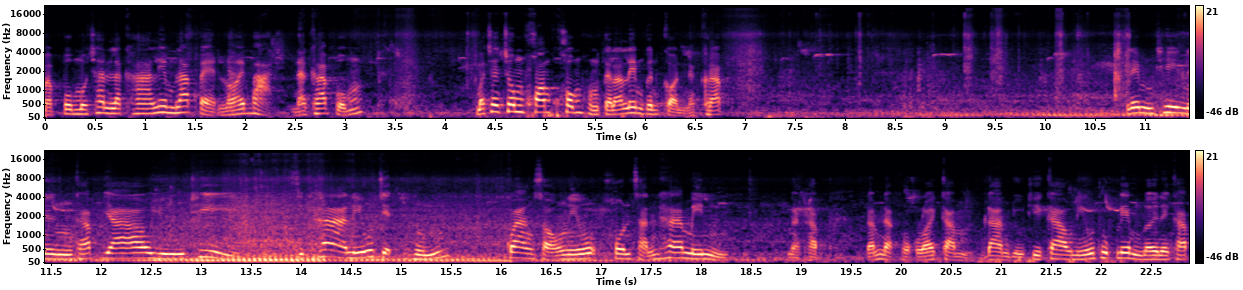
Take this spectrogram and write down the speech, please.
มาโปรโมชั่นราคาเล่มละ 800 บาทนะครับผม มาเชิญชมความคมของแต่ละเล่มกันก่อนนะครับ เล่มที่หนึ่งครับ ยาวอยู่ที่ 15 นิ้ว 7 หุน กว้าง 2 นิ้วโคนสัน 5 มิล นะครับ น้ำหนัก 600 กรัม ด้ามอยู่ที่ 9 นิ้วทุกเล่มเลยนะครับ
